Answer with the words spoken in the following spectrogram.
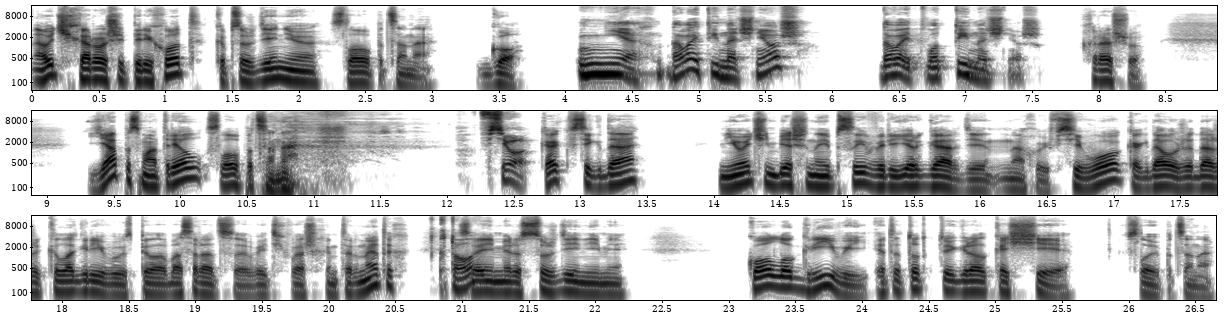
А очень хороший переход к обсуждению слова пацана. Го. Не, давай ты начнешь. Давай, вот ты начнешь. Хорошо. Я посмотрел слово пацана. Все. Как всегда, не очень бешеные псы в арьергарде, нахуй, всего, когда уже даже Калагривый успел обосраться в этих ваших интернетах Кто? своими рассуждениями. Кологривый — это тот, кто играл Кощея в слове пацана.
